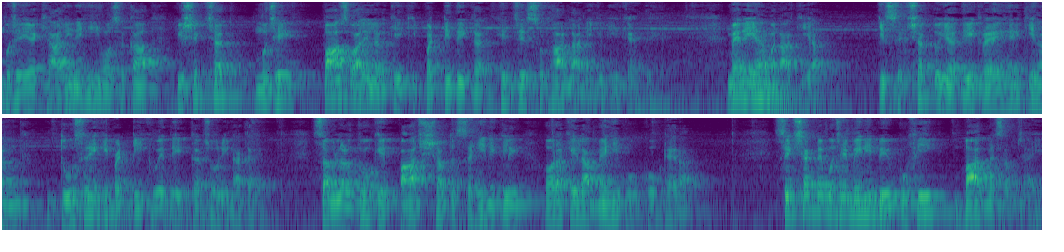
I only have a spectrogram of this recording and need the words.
मुझे यह ख्याल ही नहीं हो सका कि शिक्षक मुझे पास वाले लड़के की पट्टी देकर हिज्जे सुधार लाने के लिए कहते हैं। मैंने यह मना किया कि शिक्षक तो यह देख रहे हैं कि हम दूसरे की पट्टी को देखकर चोरी ना करें। सब लड़कों के पाँच शब्द सही निकले और अकेला मैं ही भूखूक ठहरा। शिक्षक ने मुझे मेरी बेवकूफ़ी बाद में समझाई,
